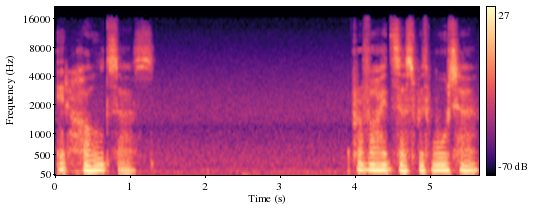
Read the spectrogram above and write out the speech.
it holds us, provides us with water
